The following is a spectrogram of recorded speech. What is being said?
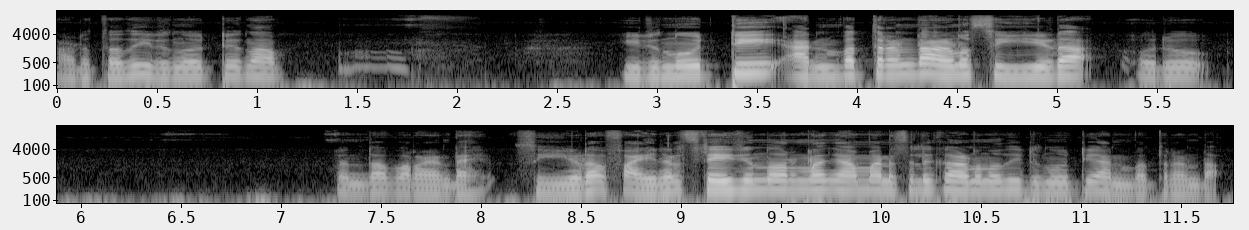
അടുത്തത് ഇരുന്നൂറ്റി നാ ഇരുന്നൂറ്റി അൻപത്തിരണ്ടാണ് സിയുടെ ഒരു എന്താ പറയണ്ടേ? സിയുടെ ഫൈനൽ സ്റ്റേജ് എന്ന് പറഞ്ഞാൽ ഞാൻ മനസ്സിൽ കാണുന്നത് ഇരുന്നൂറ്റി അൻപത്തിരണ്ടാണ്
